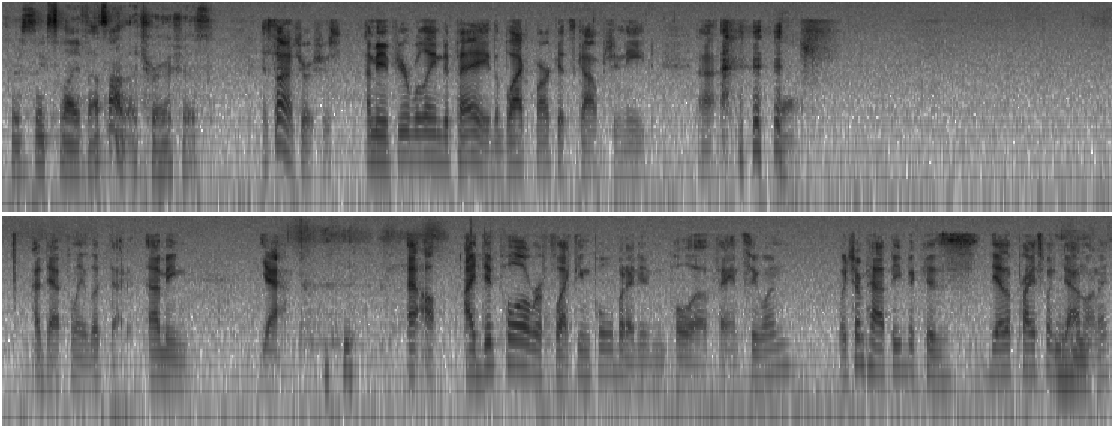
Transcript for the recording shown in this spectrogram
for six life, that's not atrocious. It's not atrocious. I mean, if you're willing to pay, the black market's got what you need. Uh, Yeah. I definitely looked at it. I mean, yeah. I, I'll- did pull a reflecting pool, but I didn't pull a fancy one, which I'm happy because the other price went down Mhm. on it.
